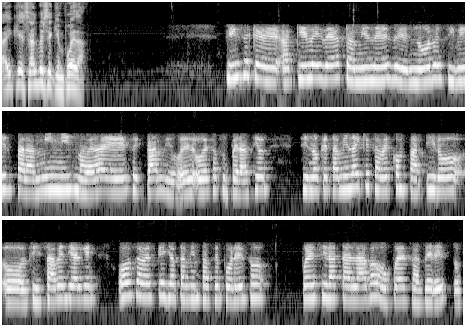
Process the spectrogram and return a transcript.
hay que sálvese quien pueda? Dice que aquí la idea también es de no recibir para mí misma, ¿verdad? Ese cambio eh, o esa superación, sino que también hay que saber compartir o, si saben de alguien, o oh, sabes que yo también pasé por eso, puedes ir a tal lado o puedes hacer esto.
